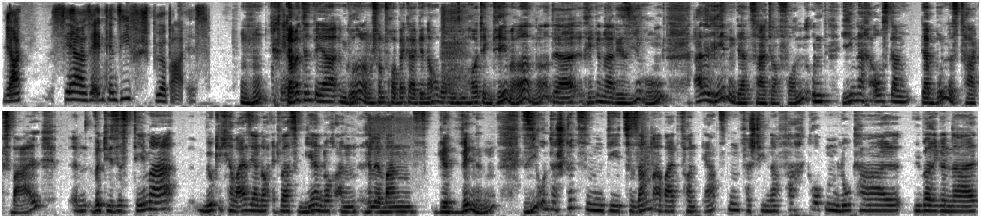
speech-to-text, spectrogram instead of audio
ja, sehr, sehr intensiv spürbar ist. Mhm. Okay. Damit sind wir ja im Grunde genommen schon, Frau Becker, genau bei unserem heutigen Thema, ne, der Regionalisierung. Alle reden derzeit davon und je nach Ausgang der Bundestagswahl ähm, wird dieses Thema möglicherweise ja noch etwas mehr noch an Relevanz gewinnen. Sie unterstützen die Zusammenarbeit von Ärzten verschiedener Fachgruppen, lokal, überregional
